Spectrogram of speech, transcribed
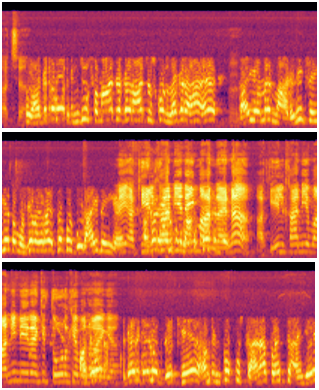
अच्छा। तो अगर वो हिंदू समाज अगर आज उसको लग रहा है भाई हमें मारनी चाहिए तो मुझे लग रहा है इसमें कोई बुराई नहीं है। नहीं अकील खान ये नहीं मान रहे ना। अकील खान ये मान ही नहीं रहे कि तोड़ के बनवाया अगर गया। अगर ये लोग देखिए हम इनको कुछ कहना तो नहीं चाहेंगे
